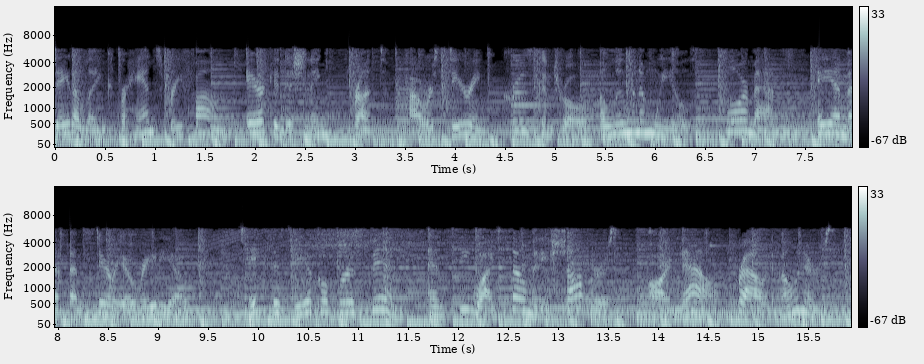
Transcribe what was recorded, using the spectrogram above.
data link for hands-free phone, air conditioning, front, power steering, cruise control, aluminum wheels, floor mats, AM FM stereo radio. Take this vehicle for a spin and see why so many shoppers are now proud owners.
